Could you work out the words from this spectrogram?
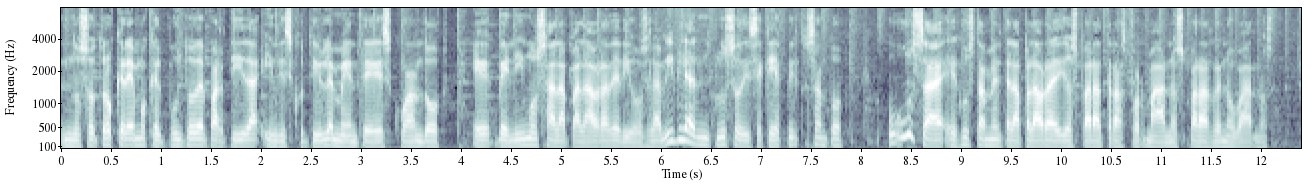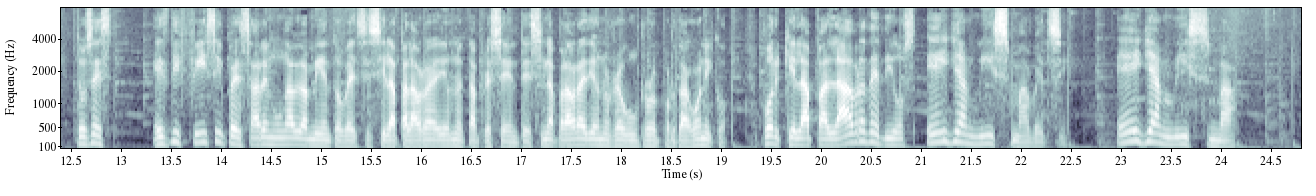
Nosotros creemos que el punto de partida indiscutiblemente es cuando eh, venimos a la palabra de Dios. La Biblia incluso dice que el Espíritu Santo usa eh, justamente la palabra de Dios para transformarnos, para renovarnos. Entonces, es difícil pensar en un avivamiento, Betsy, si la palabra de Dios no está presente, si la palabra de Dios no juega un rol protagónico. Porque la palabra de Dios, ella misma, Betsy, ella misma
